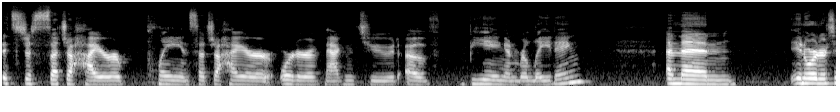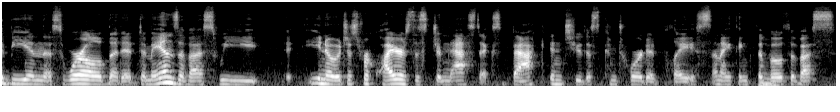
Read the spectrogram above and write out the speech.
it's just such a higher plane such a higher order of magnitude of being and relating. And then in order to be in this world that it demands of us we you know it just requires this gymnastics back into this contorted place. And i think the Mm. both of us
